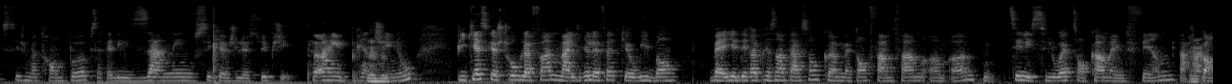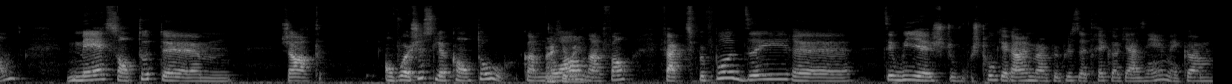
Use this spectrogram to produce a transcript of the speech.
si je me trompe pas. Puis ça fait des années aussi que je le suis. Puis j'ai plein de prints Mhm. chez nous. Puis qu'est-ce que je trouve le fun, malgré le fait que, oui, bon, ben, il y a des représentations comme, mettons, femme-femme, homme-homme. Tu sais, les silhouettes sont quand même fines, par Ouais. contre. Mais sont toutes, genre, on voit juste le contour, comme noir, ouais. dans le fond. Fait que tu peux pas dire. euh, tu sais, oui, euh, je, trouve- je trouve qu'il y a quand même un peu plus de traits caucasiens, mais comme.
